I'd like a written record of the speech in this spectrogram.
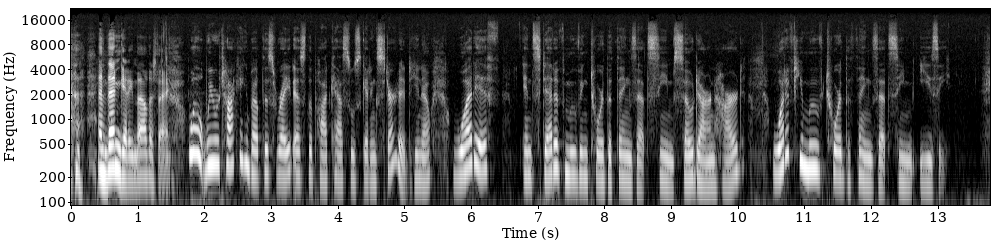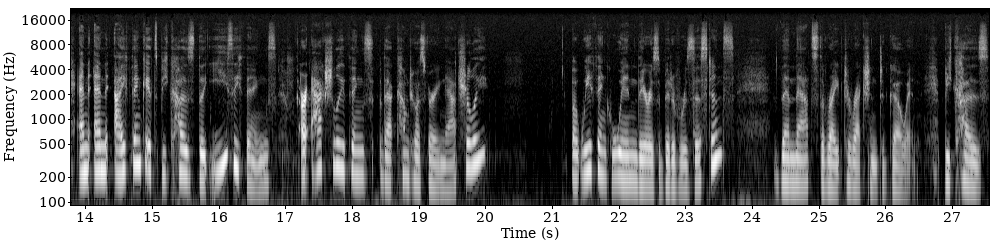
and then getting the other thing. Well, we were talking about this right as the podcast was getting started. You know, what if instead of moving toward the things that seem so darn hard, what if you move toward the things that seem easy? And and I think it's because the easy things are actually things that come to us very naturally. But we think when there is a bit of resistance, then that's the right direction to go in because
